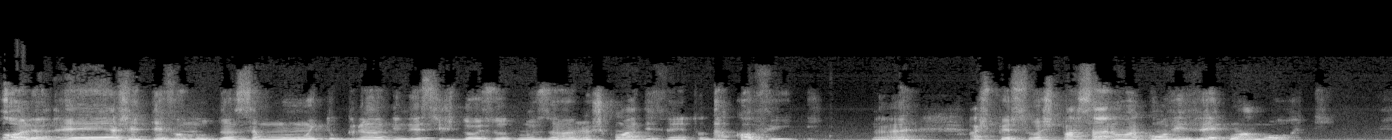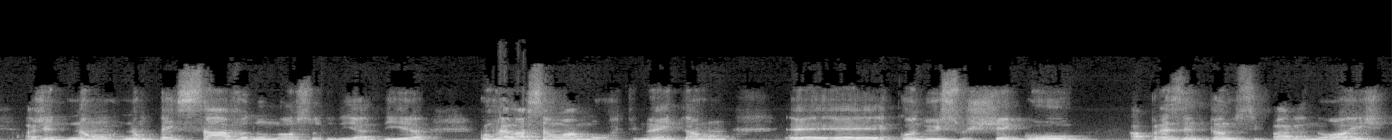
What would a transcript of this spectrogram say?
Olha, é, a gente teve uma mudança muito grande nesses dois últimos anos com o advento da Covid. Né? As pessoas passaram a conviver com a morte. A gente não, não pensava no nosso dia a dia com relação à morte. Né? Então, é, é, quando isso chegou apresentando-se para nós,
